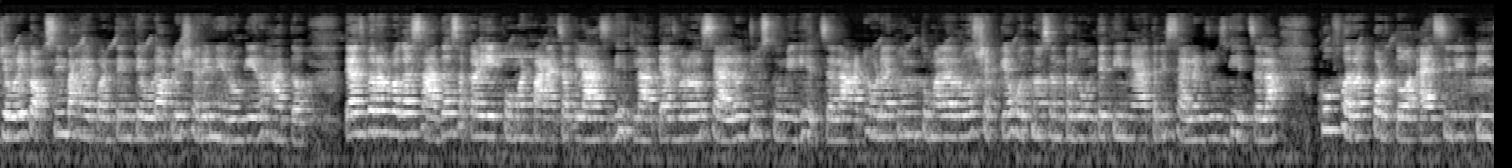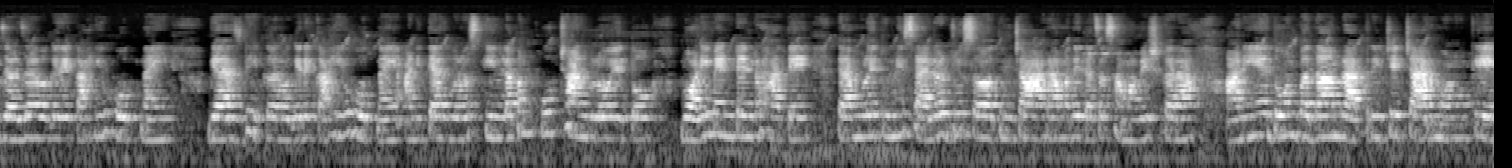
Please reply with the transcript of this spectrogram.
जेवढे टॉक्सिन बाहेर पडतील तेवढं आपलं शरीर निरोगी राहतं. त्याचबरोबर बघा साधं सकाळी एक कोमट पाण्याचा ग्लास घेतला. त्याचबरोबर सॅलड ज्यूस तुम्ही घेत चला. आठवड्यातून तुम्हाला रोज शक्य होत नसेल तर दोन ते तीन वेळा तरी सॅलड ज्यूस घेत चला. खूप फरक पडतो. ॲसिडिटी जळजळ वगैरे काही होत नाही. गॅस ढेकर वगैरे काही होत नाही आणि त्याचबरोबर स्किनला पण खूप छान ग्लो येतो बॉडी मेंटेन राहते. त्यामुळे तुम्ही सॅलड ज्यूस तुमच्या आहारामध्ये त्याचा समावेश करा. आणि दोन बदाम रात्रीचे चार मनुके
